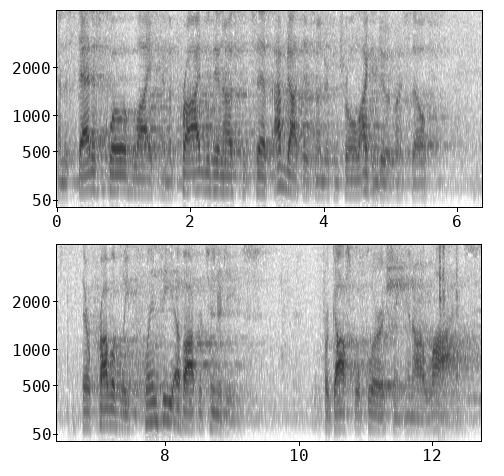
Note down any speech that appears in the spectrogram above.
and the status quo of life and the pride within us that says, I've got this under control, I can do it myself. There are probably plenty of opportunities for gospel flourishing in our lives.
